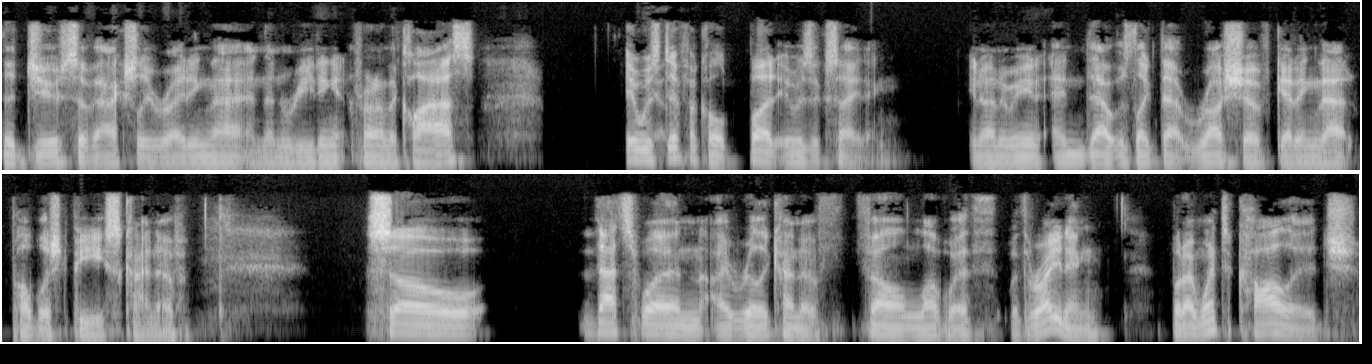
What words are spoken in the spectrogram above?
the juice of actually writing that and then reading it in front of the class. It was difficult, but it was exciting. You know what I mean? And that was like that rush of getting that published piece kind of. So that's when I really kind of fell in love with with writing. But I went to college.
